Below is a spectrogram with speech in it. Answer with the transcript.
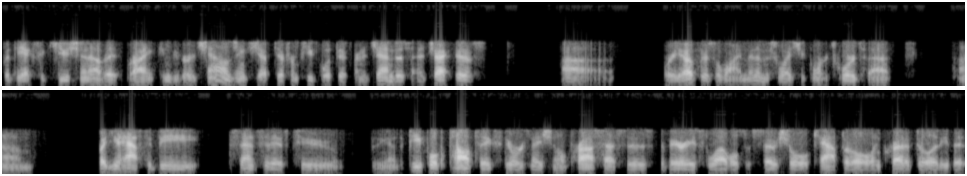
but the execution of it right can be very challenging because you have different people with different agendas and objectives uh, where you hope there's alignment and there's ways you can work towards that um, but you have to be sensitive to you know the people, the politics, the organizational processes, the various levels of social capital and credibility that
